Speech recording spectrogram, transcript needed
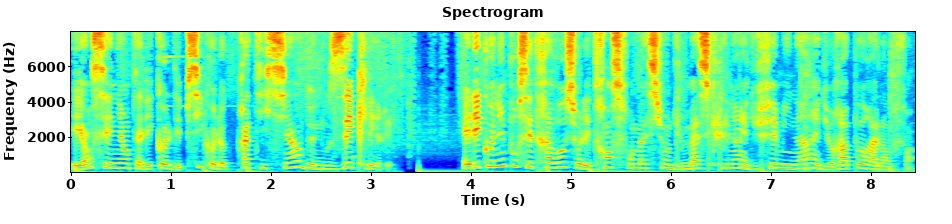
et enseignante à l'école des psychologues praticiens, de nous éclairer. Elle est connue pour ses travaux sur les transformations du masculin et du féminin et du rapport à l'enfant.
